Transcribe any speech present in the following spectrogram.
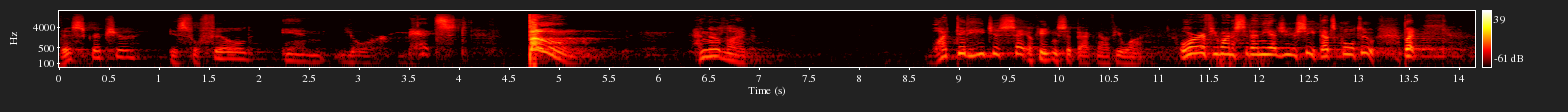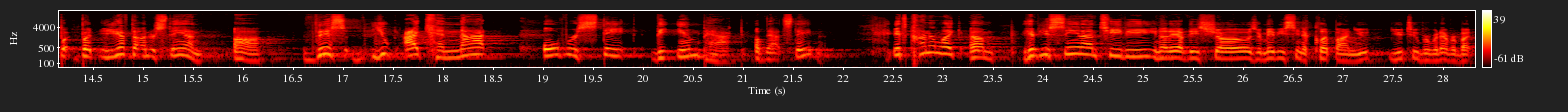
this scripture is fulfilled in your midst. Boom! And they're like, What did he just say? Okay, you can sit back now if you want. Or if you want to sit on the edge of your seat, that's cool too. But, but, but you have to understand uh, this, you, I cannot overstate the impact of that statement. It's kind of like, um, have you seen on TV, you know, they have these shows, or maybe you've seen a clip on YouTube or whatever, but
